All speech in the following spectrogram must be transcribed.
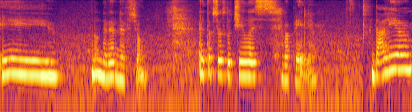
и, ну, наверное, все. Это все случилось в апреле. Далее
